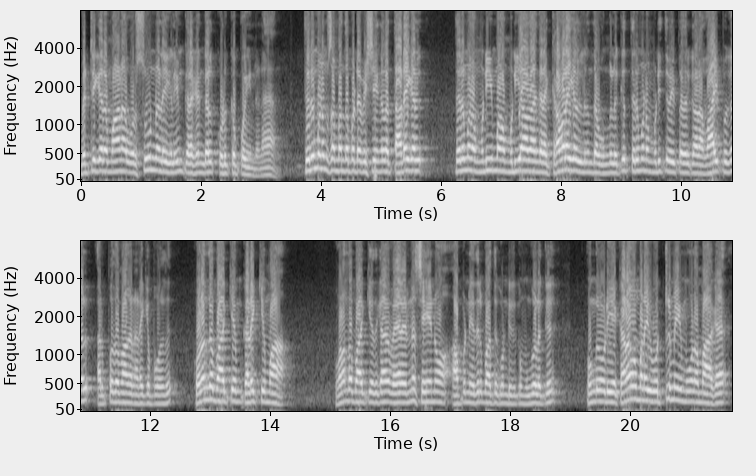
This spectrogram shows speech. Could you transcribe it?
வெற்றிகரமான ஒரு சூழ்நிலைகளையும் கிரகங்கள் கொடுக்க போகின்றன. திருமணம் சம்பந்தப்பட்ட விஷயங்களில் தடைகள் திருமணம் முடியுமா முடியாதாங்கிற கவலைகள் இருந்த உங்களுக்கு திருமணம் முடித்து வைப்பதற்கான வாய்ப்புகள் அற்புதமாக நடக்கப் போகுது. குழந்தை பாக்கியம் கிடைக்குமா? குழந்தை பாக்கியத்துக்காக வேற என்ன செய்யணும் அப்படின்னு எதிர்பார்த்து கொண்டிருக்கும் உங்களுக்கு. உங்களுடைய கணவன் மனை ஒற்றுமை மூலமாக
